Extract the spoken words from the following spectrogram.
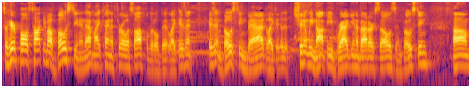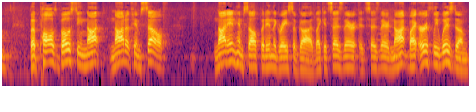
So here Paul's talking about boasting, and that might kind of throw us off a little bit. Like, isn't isn't boasting bad? Like, shouldn't we not be bragging about ourselves and boasting? Um, but Paul's boasting not not of himself, not in himself, but in the grace of God. Like it says there, it says there, not by earthly wisdom,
